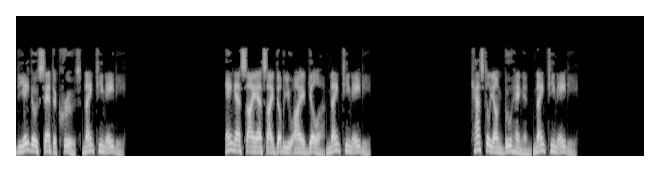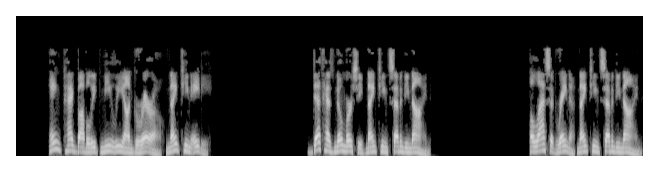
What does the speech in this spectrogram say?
Diego Santa Cruz, 1980 Ang Sisiwi Aguila, 1980 Castellang Buhangan, 1980 Ang Pagbabalik ni Leon Guerrero, 1980 Death Has No Mercy, 1979 Alas at Reyna, 1979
